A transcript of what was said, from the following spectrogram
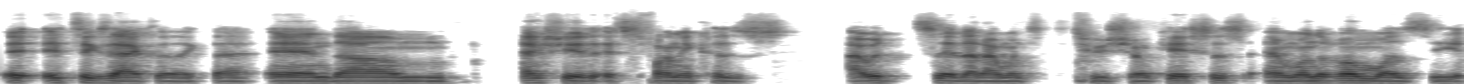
It, it's exactly like that, and um, actually, it's funny because I would say that I went to two showcases, and one of them was the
